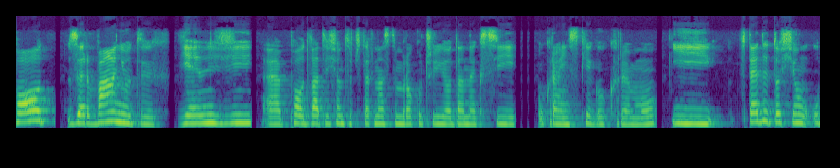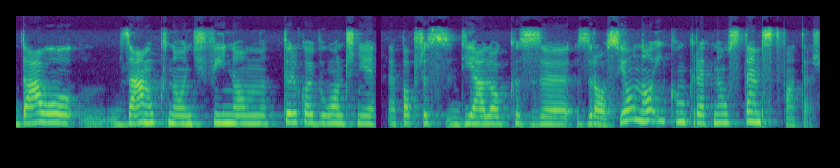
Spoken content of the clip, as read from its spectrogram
po zerwaniu tych więzi e, po 2014 roku, czyli od aneksji ukraińskiego Krymu i Wtedy to się udało zamknąć Finom tylko i wyłącznie poprzez dialog z, z Rosją, no i konkretne ustępstwa też.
